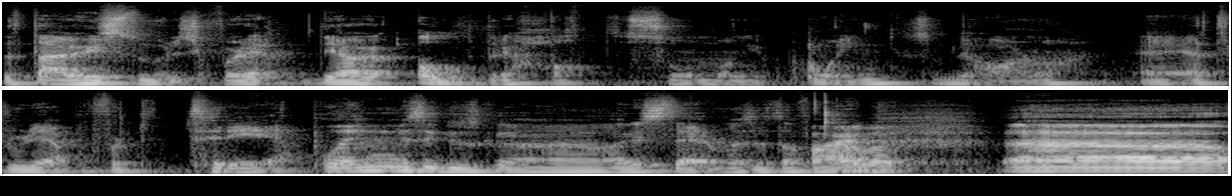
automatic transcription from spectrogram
Dette er jo historisk for dem. De har jo aldri hatt så mange poeng som de har nå. Eh, Jeg tror de er på 43 poeng, hvis ikke du skal arrestere meg hvis jeg tar feil. Ja, uh,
